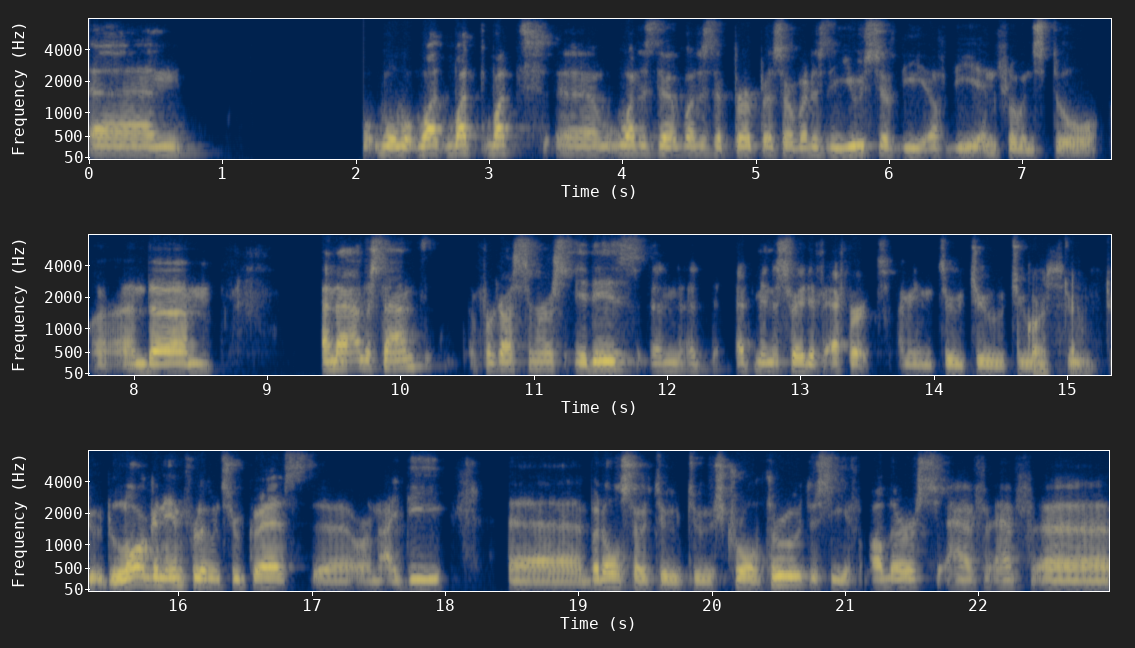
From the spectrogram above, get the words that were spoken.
um, what what what uh, what is the what is the purpose or what is the use of the of the influence tool? Uh, and um, and I understand for customers, it is an administrative effort. I mean, to to to course, to, yeah. to log an influence request uh, or an ID, uh, but also to to scroll through to see if others have have uh, uh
